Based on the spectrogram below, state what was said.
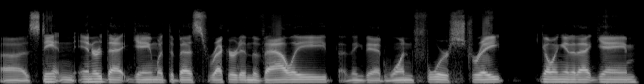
Uh, Staunton entered that game with the best record in the Valley. I think they had won four straight going into that game.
